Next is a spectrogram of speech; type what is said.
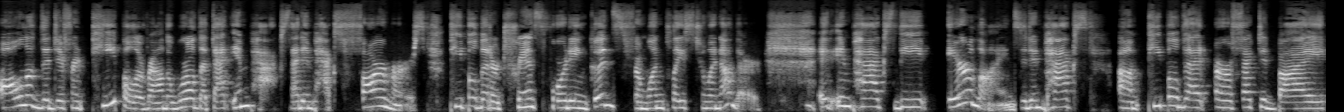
all of the different people around the world that that impacts. That impacts farmers, people that are transporting goods from one place to another. It impacts the airlines. It impacts um, people that are affected by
